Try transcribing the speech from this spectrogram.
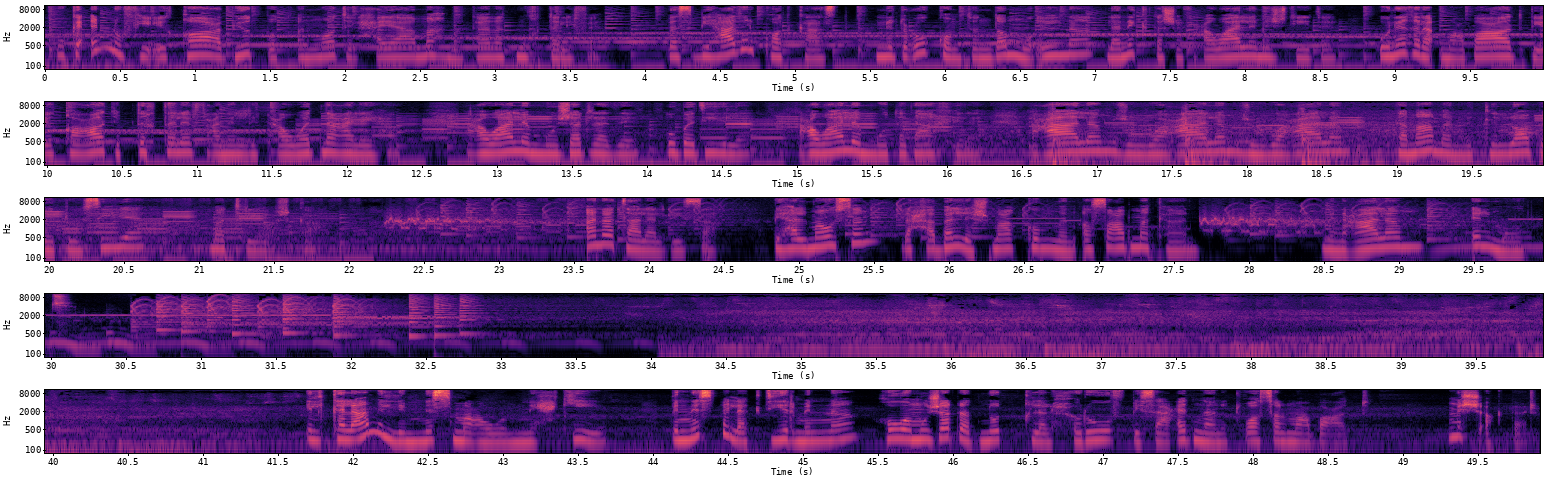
وكأنه في إيقاع بيضبط أنماط الحياة مهما كانت مختلفة. بس بهذا البودكاست ندعوكم تنضموا إلنا لنكتشف عوالم جديدة ونغرق مع بعض بإيقاعات بتختلف عن اللي تعودنا عليها. عوالم مجردة وبديلة عوالم متداخلة عالم جوا عالم جوا عالم تماما مثل اللعبة الروسية ماتريوشكا. أنا تالا العيسى بهالموسم رح أبلش معكم من أصعب مكان من عالم الموت. الكلام اللي منسمعه ومنحكيه بالنسبة لكتير منا هو مجرد نطق للحروف بيساعدنا نتواصل مع بعض مش أكتر.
